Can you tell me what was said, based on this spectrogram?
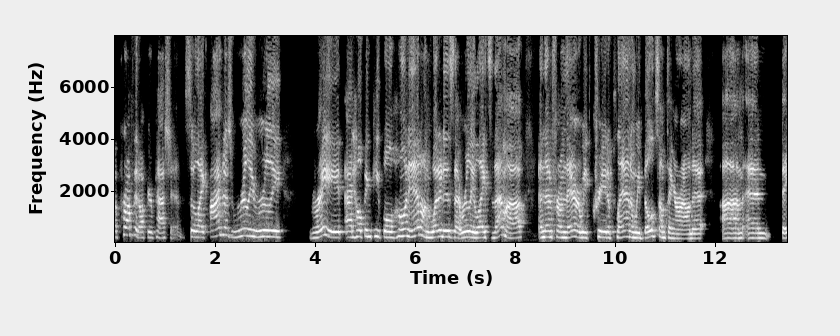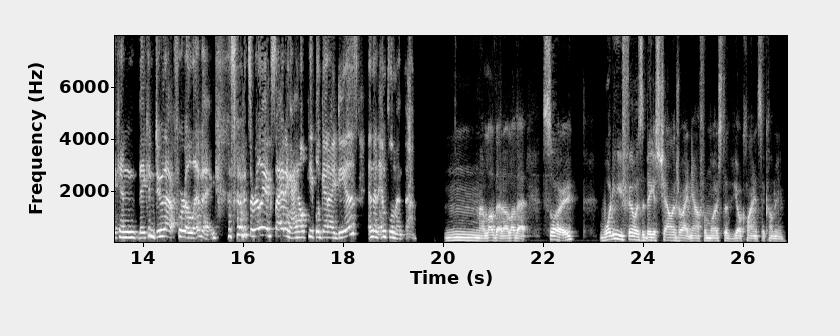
a profit off your passion. So, like, I'm just really, really great at helping people hone in on what it is that really lights them up. And then from there, we create a plan and we build something around it. Um, and they can they can do that for a living. so it's really exciting. I help people get ideas and then implement them. Mm, I love that. I love that. So what do you feel is the biggest challenge right now for most of your clients that come in?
